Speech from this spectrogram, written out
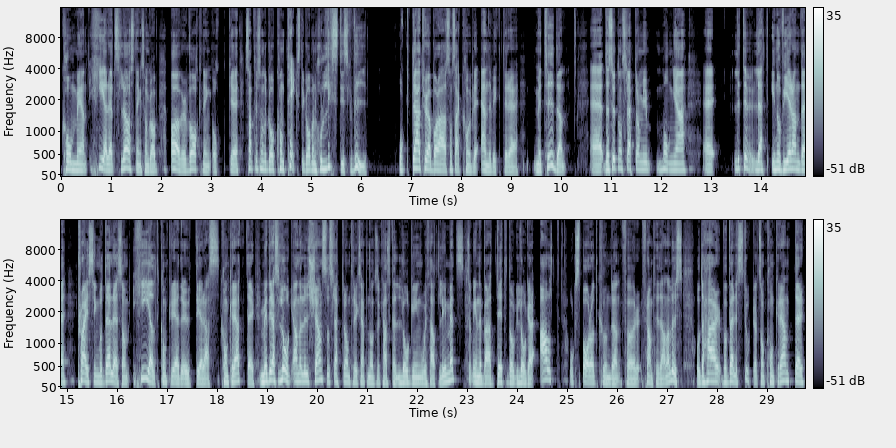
kom med en helhetslösning som gav övervakning och eh, samtidigt som det gav kontext, det gav en holistisk vy. Och det här tror jag bara som sagt kommer bli ännu viktigare med tiden. Eh, dessutom släppte de ju många eh, lite lätt innoverande pricingmodeller som helt konkurrerade ut deras konkurrenter. Med deras logganalystjänst så släppte de till exempel något som kallas för Logging Without Limits, som innebär att Datadog loggar allt och sparar åt kunden för framtida analys. Och det här var väldigt stort eftersom konkurrenter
